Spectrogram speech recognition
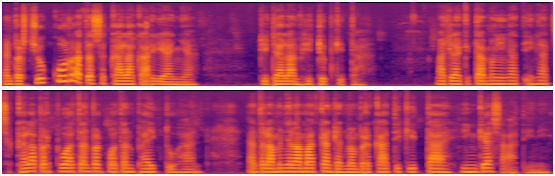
dan bersyukur atas segala karyanya di dalam hidup kita. Marilah kita mengingat-ingat segala perbuatan-perbuatan baik Tuhan yang telah menyelamatkan dan memberkati kita hingga saat ini.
